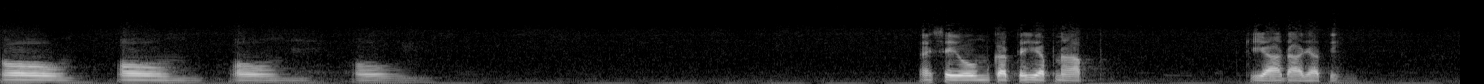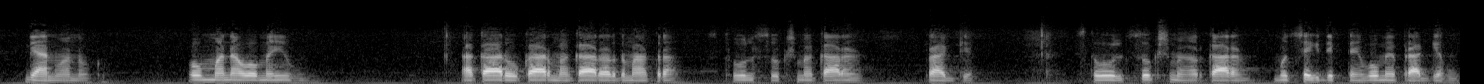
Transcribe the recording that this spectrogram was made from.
ओम ओम ओम ओम। ऐसे ओम करते ही अपना आप की याद आ जाती है। ज्ञानवानों को। ओम माना वो मैं ही। आकार, उकार, मकार अर्धमात्रा स्थूल, सूक्ष्म, कारण, प्राज्ञ। स्थूल, सूक्ष्म और कारण, मुझसे ही दिखते हैं, वो मैं प्राज्ञ हूँ।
